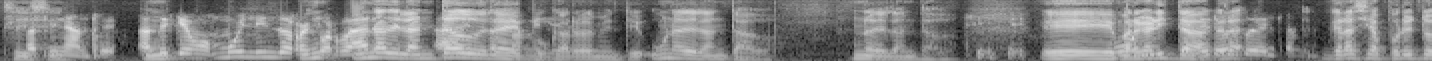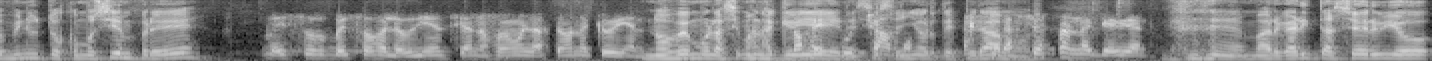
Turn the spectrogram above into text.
fascinante. Así que muy lindo recordar. Un, adelantado de la época realmente, un adelantado. Un adelantado. Eh, Margarita, gracias por estos minutos, como siempre. ¿eh? Besos, besos a la audiencia. Nos vemos la semana que viene. Nos vemos la semana que viene, sí, señor, te esperamos. La semana que viene. Margarita Servio.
